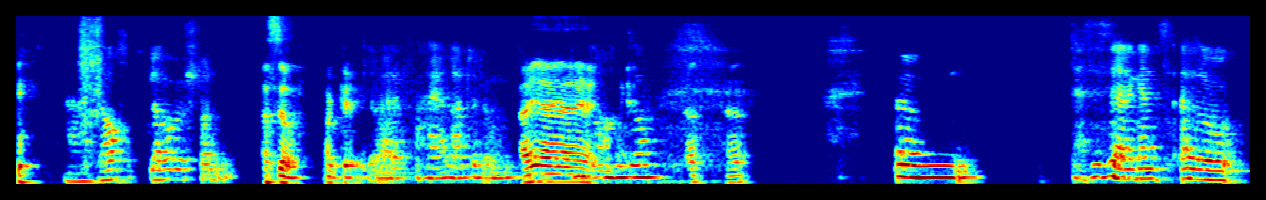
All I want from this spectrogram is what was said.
Ja, doch, ich glaube schon. Ach so, okay. Die waren verheiratet und, ah, ja, ja, ja. und so. Ja, ja. Ähm, das ist ja ganz, also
